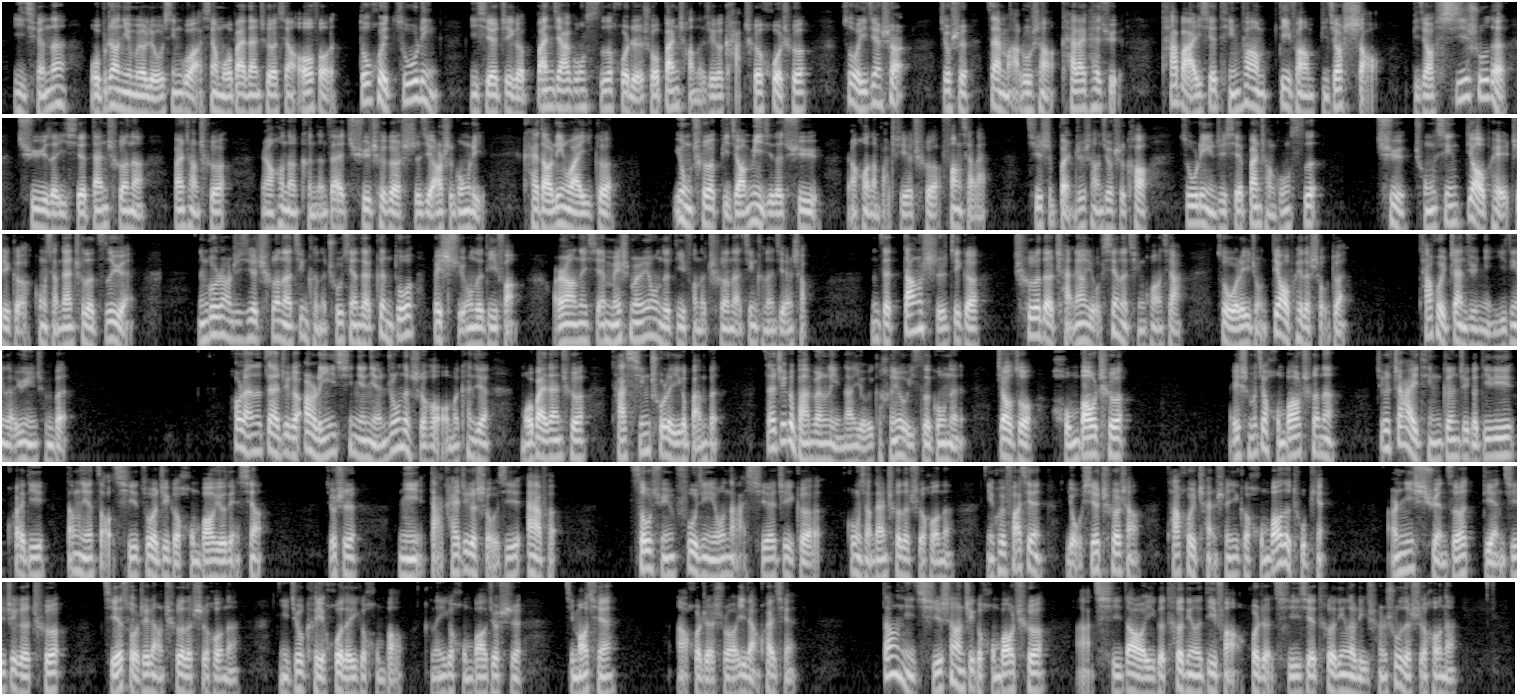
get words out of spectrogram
以前呢，我不知道你有没有留心过啊，像摩拜单车、像 ofo 都会租赁一些这个搬家公司或者说搬厂的这个卡车、货车，做一件事儿，就是在马路上开来开去，他把一些停放地方比较少。比较稀疏的区域的一些单车呢，搬上车，然后呢，可能再驱车个十几二十公里，开到另外一个用车比较密集的区域，然后呢，把这些车放下来。其实本质上就是靠租赁这些搬厂公司，去重新调配这个共享单车的资源，能够让这些车呢，尽可能出现在更多被使用的地方，而让那些没什么人用的地方的车呢，尽可能减少。那在当时这个车的产量有限的情况下，作为了一种调配的手段。它会占据你一定的运营成本。后来呢，在这个二零一七年年中的时候，我们看见摩拜单车它新出了一个版本，在这个版本里呢，有一个很有意思的功能，叫做红包车。哎，什么叫红包车呢？这个乍一听跟这个滴滴快滴当年早期做这个红包有点像，就是你打开这个手机 app，搜寻附近有哪些这个共享单车的时候呢，你会发现有些车上它会产生一个红包的图片。而你选择点击这个车解锁这辆车的时候呢，你就可以获得一个红包，可能一个红包就是几毛钱啊，或者说一两块钱。当你骑上这个红包车啊，骑到一个特定的地方，或者骑一些特定的里程数的时候呢，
